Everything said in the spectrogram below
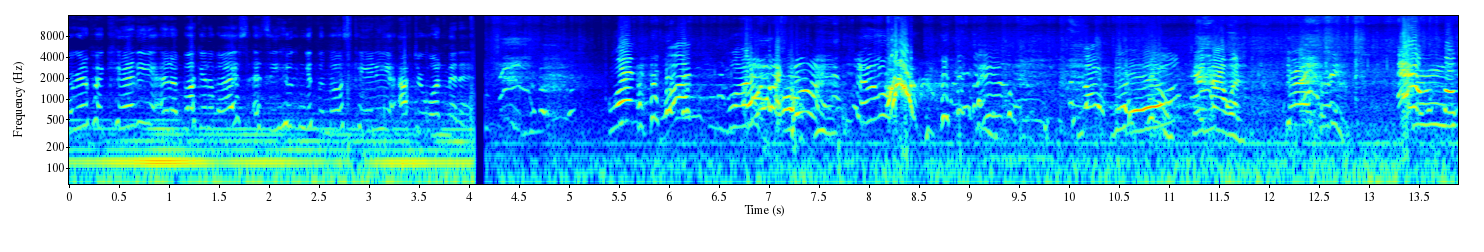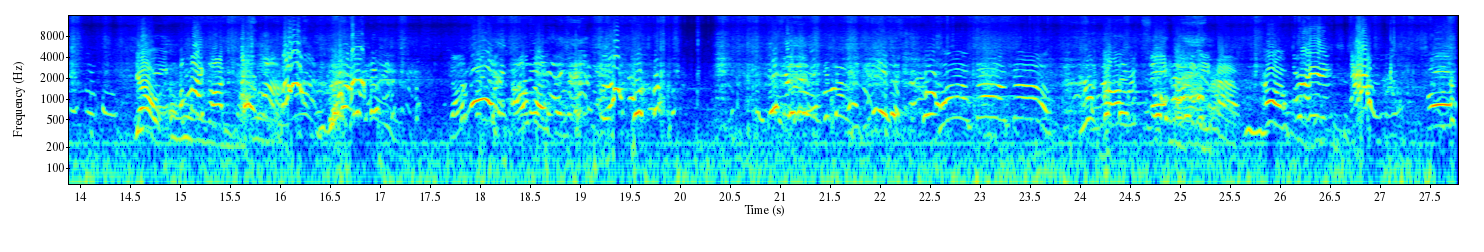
We're gonna put candy in a bucket of ice and see who can get the most candy after one minute. One, one, one, two, two, no, no, two. Here's that one. Two, three. Yo. Oh my God! Come on! Don't put your elbows in it. Go, go, go! How many you have? Oh, three, four,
